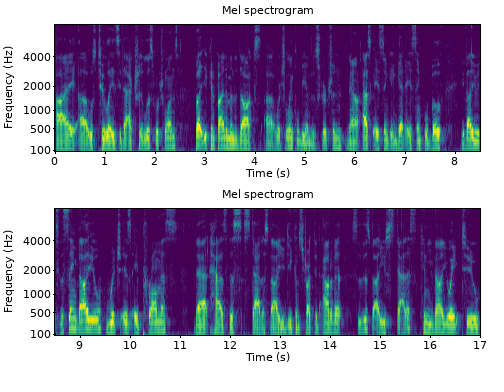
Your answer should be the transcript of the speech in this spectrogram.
I uh, was too lazy to actually list which ones, but you can find them in the docs, uh, which link will be in the description. Now, ask async and get async will both evaluate to the same value, which is a promise that has this status value deconstructed out of it. So this value status can evaluate to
